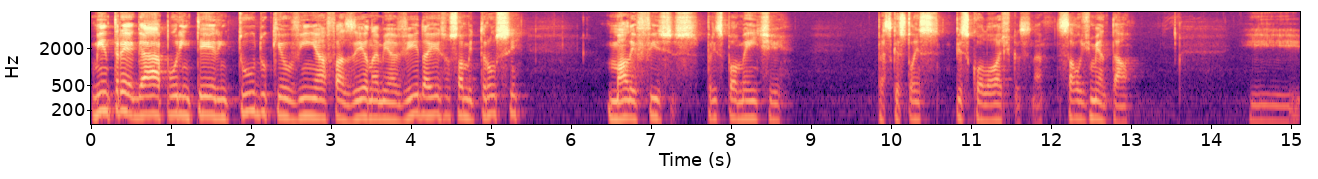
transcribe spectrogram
me entregar por inteiro em tudo que eu vinha a fazer na minha vida, isso só me trouxe malefícios, principalmente para as questões psicológicas, né? saúde mental. E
